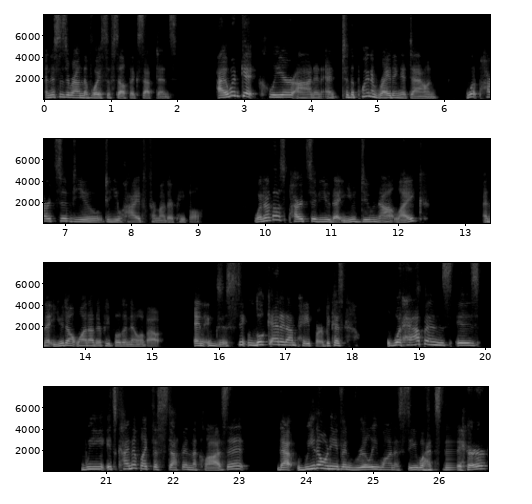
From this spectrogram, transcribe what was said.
and this is around the voice of self-acceptance. I would get clear on and, and to the point of writing it down, what parts of you do you hide from other people? What are those parts of you that you do not like and that you don't want other people to know about? And see, look at it on paper because what happens is we it's kind of like the stuff in the closet that we don't even really want to see what's there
